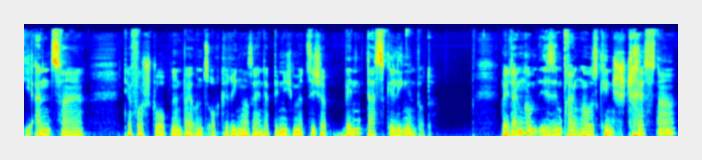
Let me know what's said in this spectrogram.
die Anzahl der Verstorbenen bei uns auch geringer sein. Da bin ich mir sicher, wenn das gelingen würde. Weil dann Okay. kommt, ist im Krankenhaus kein Stress da.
